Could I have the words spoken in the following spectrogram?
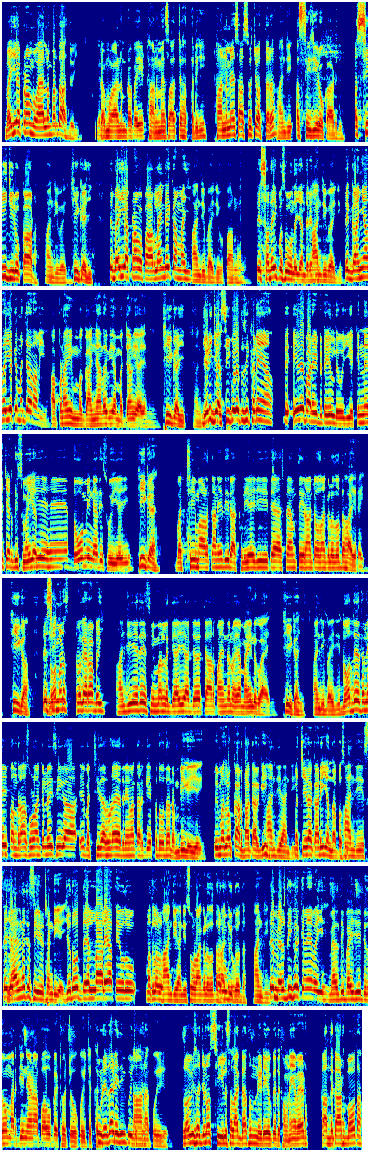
ਬਾਈ ਜੀ ਆਪਣਾ ਮੋਬਾਈਲ ਨੰਬਰ ਦੱਸ ਦਿਓ ਜੀ। ਮੇਰਾ ਮੋਬਾਈਲ ਨੰਬਰ ਹੈ ਬਾਈ 98774 ਜੀ। 98774 ਹਾਂਜੀ 80061 ਜੀ। 80061 ਹਾਂਜੀ ਬਾਈ ਜੀ। ਠੀਕ ਹੈ ਜੀ। ਤੇ ਬਾਈ ਜੀ ਆਪਣਾ ਵਪਾਰ ਲਾਈਨ ਦਾ ਹੀ ਕੰਮ ਹੈ ਜੀ। ਹਾਂਜੀ ਬਾਈ ਜੀ ਵਪਾਰ ਲੈਣਾ ਤੇ ਸਦਾ ਹੀ ਪਸ਼ੂ ਆਉਂਦੇ ਜਾਂਦੇ ਰਹਿੰਦੇ। ਹਾਂਜੀ ਬਾਈ ਜੀ। ਤੇ ਗਾਈਆਂ ਦਾ ਹੀ ਹੈ ਕਿ ਮੱਝਾਂ ਦਾ ਵੀ ਆਪਣਾ ਹੀ ਮ- ਗਾਈਆਂ ਦਾ ਵੀ ਹੈ ਮੱਝਾਂ ਵੀ ਆ ਜਾਂਦੀਆਂ। ਠੀਕ ਹੈ ਜੀ। ਹਾਂਜੀ। ਜਿਹੜੀ ਜਰਸੀ ਕੋਲੇ ਤੁਸੀਂ ਖੜੇ ਆ ਤੇ ਇਹਦੇ ਬਾਰੇ ਡਿਟੇਲ ਦਿਓ ਜੀ ਇਹ ਕਿੰਨੇ ਚਿਰ ਦੀ ਸੂਈ ਹੈ ਜੀ ਇਹ 2 ਮਹੀਨਿਆਂ ਦੀ ਸੂਈ ਹੈ ਜੀ। ਠੀਕ ਹੈ ਵੱਛੀ ਮਾਲਕਾਂ ਨੇ ਇਹਦੀ ਰੱਖ ਲਈ ਹੈ ਜੀ ਤੇ ਇਸ ਟਾਈਮ 13 14 ਕਿਲੋ ਦੁੱਧ ਹਾਜ਼ਰ ਹੈ ਜੀ। ਠੀਕ ਆ। ਤੇ ਸੀਮਨ ਵਗੈਰਾ ਬਾਈ? ਹਾਂਜੀ ਇਹਦੇ ਸੀਮਨ ਲੱਗਿਆ ਜੀ ਅੱਜ 4-5 ਦਿਨ ਹੋਇਆ ਮੈਂ ਹੀ ਲਗਵਾਇਆ ਜੀ। ਠੀਕ ਆ ਜੀ। ਹਾਂਜੀ ਬਾਈ ਜੀ ਦੁੱਧ ਦੇ ਥੱਲੇ ਹੀ 15-16 ਕਿਲੋ ਹੀ ਸੀਗਾ ਇਹ ਵੱਛੀ ਦਾ ਥੋੜਾ ਜਿਹਾ ਦਰੇਵਾ ਕਰਕੇ ਇੱਕ ਦੋ ਦਿਨ ਰੰਬੀ ਗਈ ਹੈ ਜੀ। ਵੀ ਮਤਲਬ ਘਰ ਦਾ ਕਰ ਗਈ? ਹਾਂਜੀ ਹਾਂਜੀ। ਬੱਚੇ ਦਾ ਕਰ ਹੀ ਜਾਂਦਾ ਪਸ਼ੂ। ਹਾਂਜੀ ਤੇ ਜੇ- ਸਮੈਲ ਨੇ ਚ ਸੀਲ ਠੰਡੀ ਹੈ ਜਦੋਂ ਦਿਲ ਲਾ ਲਿਆ ਤੇ ਉਦੋਂ ਮਤਲਬ ਹਾਂਜੀ ਹਾਂਜੀ 16 ਕਿਲੋ ਦੁੱਧ ਕਰੂਗੀ। ਦੁੱਧ। ਹਾਂਜੀ। ਤੇ ਮਿਲਦੀ ਫਿਰ ਕਿਵੇਂ ਬਾਈ ਇਹ? ਮਿਲਦੀ ਬਾਈ ਜੀ ਜਦੋਂ ਮਰਜ਼ੀ ਨਿਆਣਾ ਪਾਓ ਬੈਠੋ ਚੋ ਕੋਈ ਚੱਕਰ। ਧੂੜੇ ਧਾੜੇ ਦੀ ਵੀ ਕੋਈ ਨਾ ਨਾ ਕੋਈ ਲਓ ਵੀ ਸੱਜਣੋ ਸੀਲ ਸਲਾਗਾ ਤੁਹਾਨੂੰ ਨੇੜੇ ਹੋ ਕੇ ਦਿਖਾਉਣੇ ਆ ਵੈੜ ਕੱਦ ਕਾਠ ਬਹੁਤ ਆ।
